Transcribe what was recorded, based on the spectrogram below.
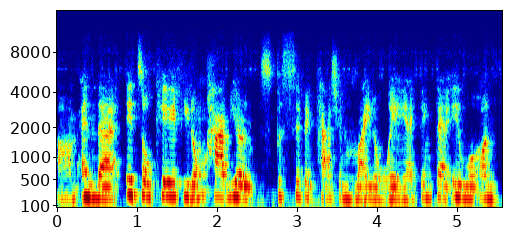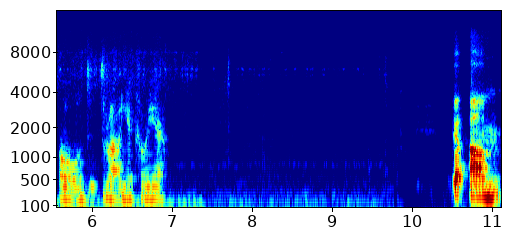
Um, and that it's okay if you don't have your specific passion right away. I think that it will unfold throughout your career. Um,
